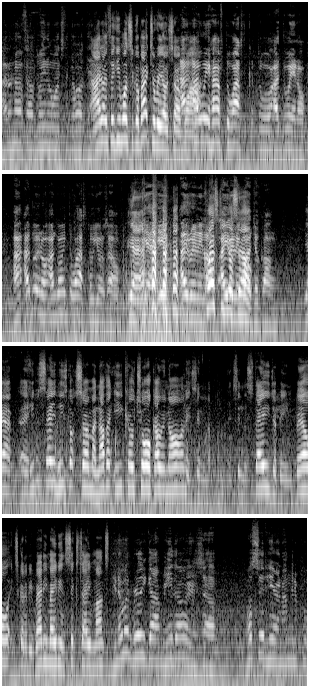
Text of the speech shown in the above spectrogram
I don't know if El Dueño wants to go again. I don't think he wants to go back to Rio San Juan. I, I will have to ask to Arduino. I, Arduino, I'm going to ask to yourself. Yeah. Yeah. He, I really love. Question I really yourself. want to come. Yeah, uh, he was saying he's got some another eco tour going on. It's in the it's in the stage of being built. It's going to be ready maybe in six to eight months. You know what really got me though is uh, we'll sit here and I'm going to pull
